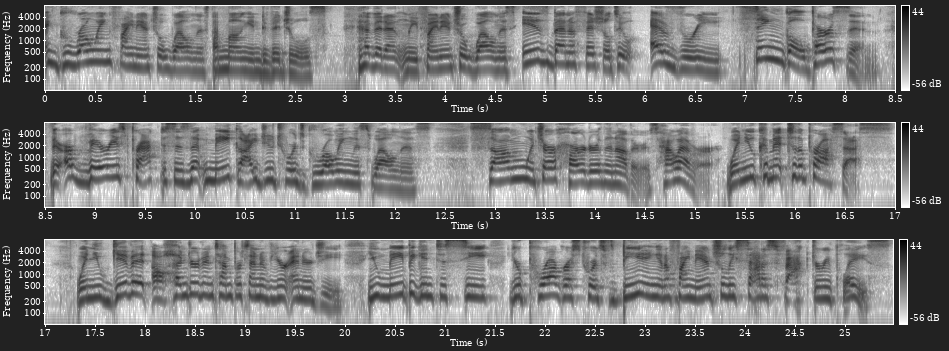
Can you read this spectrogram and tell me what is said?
and growing financial wellness among individuals. Evidently, financial wellness is beneficial to every single person. There are various practices that may guide you towards growing this wellness, some which are harder than others. However, when you commit to the process, when you give it 110% of your energy, you may begin to see your progress towards being in a financially satisfactory place.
